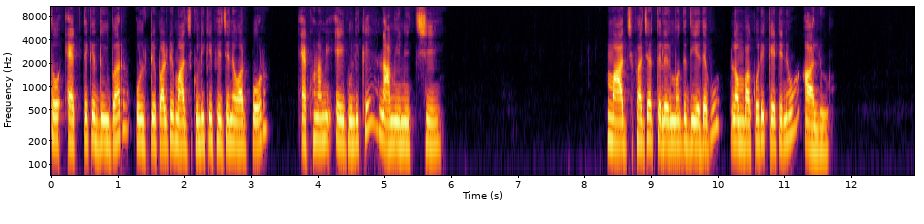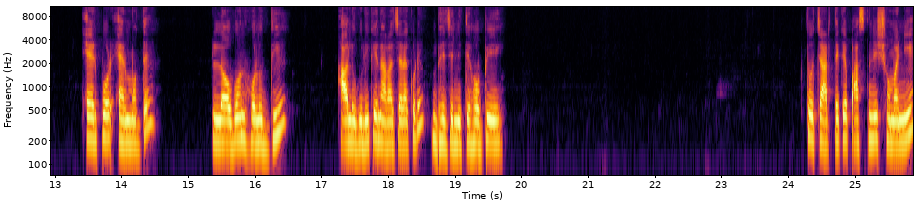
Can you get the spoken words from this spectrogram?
তো এক থেকে দুইবার উল্টে পাল্টে মাছগুলিকে ভেজে নেওয়ার পর এখন আমি এইগুলিকে নামিয়ে নিচ্ছি। মাছ ভাজার তেলের মধ্যে দিয়ে দেব লম্বা করে কেটে নেওয়া আলু। এরপর এর মধ্যে লবণ, হলুদ দিয়ে আলুগুলিকে নাড়াচাড়া করে ভেজে নিতে হবে। তো চার থেকে পাঁচ মিনিট সময় নিয়ে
